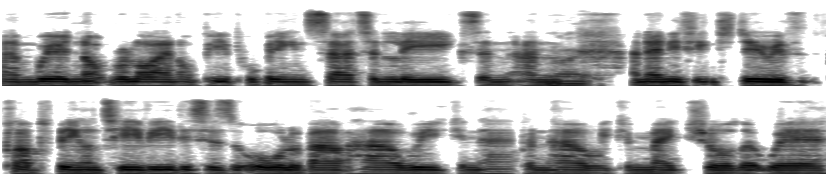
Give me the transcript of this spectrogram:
And we're not relying on people being in certain leagues and and, right. and anything to do with clubs being on TV. This is all about how we can help and how we can make sure that we're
